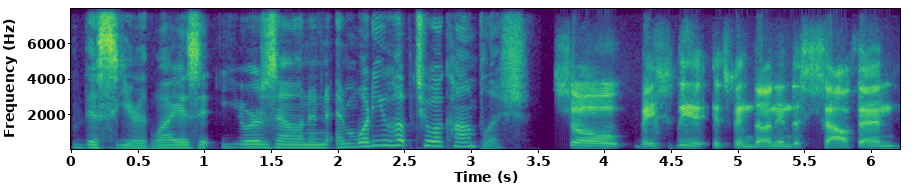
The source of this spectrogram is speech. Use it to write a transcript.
this year? Why is it your zone and, and what do you hope to accomplish? So basically, it's been done in the South End.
